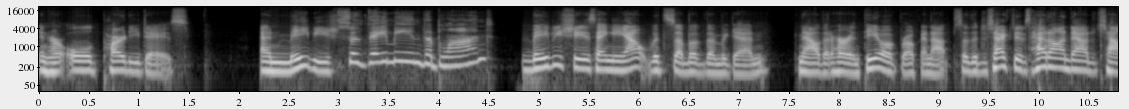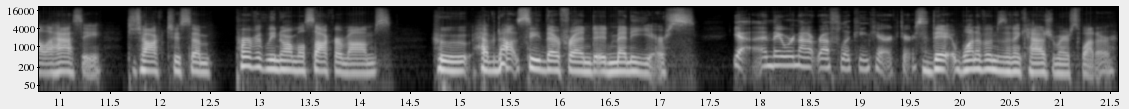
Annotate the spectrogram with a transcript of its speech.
in her old party days, and maybe so they mean the blonde? maybe she is hanging out with some of them again now that her and Theo have broken up. So the detectives head on down to Tallahassee to talk to some perfectly normal soccer moms who have not seen their friend in many years. Yeah, and they were not rough looking characters. They, one of them's in a cashmere sweater,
